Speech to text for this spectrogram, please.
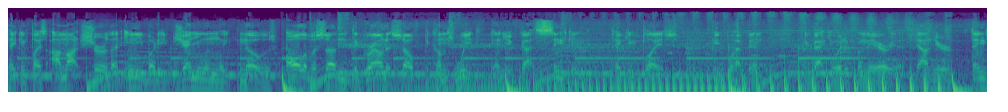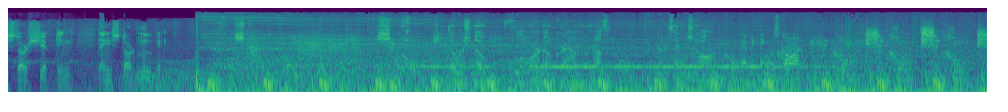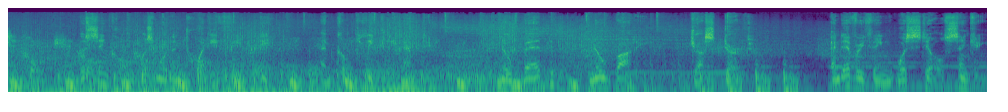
taking place? I'm not sure that anybody genuinely knows. All of a sudden, the ground itself becomes weak, and you've got sinking taking place. People have been evacuated from the area. Down here, things start shifting, things start moving. Sinkhole. There was no floor, no ground, no nothing. Everything was gone. Everything was gone. Sinkhole, sinkhole, sinkhole, sinkhole. The sinkhole was more than 20 feet deep and completely empty. No bed, no body, just dirt. And everything was still sinking.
